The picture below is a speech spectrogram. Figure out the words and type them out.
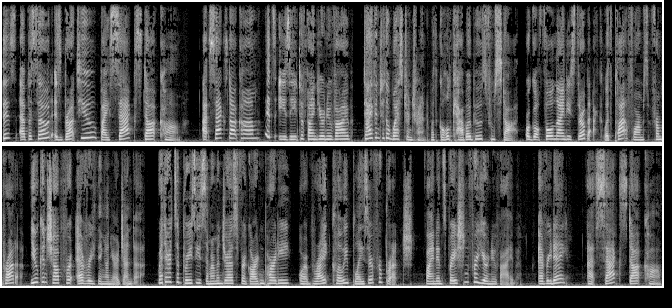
This episode is brought to you by Saks.com. At Saks.com, it's easy to find your new vibe. Dive into the Western trend with gold cowboy boots from Staud, or go full 90s throwback with platforms from Prada. You can shop for everything on your agenda, whether it's a breezy Zimmermann dress for a garden party or a bright Chloe blazer for brunch. Find inspiration for your new vibe every day at Saks.com.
